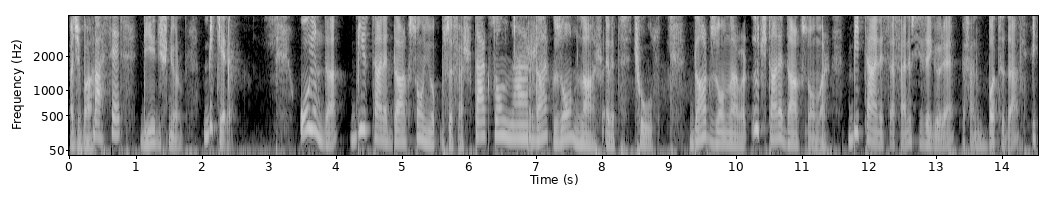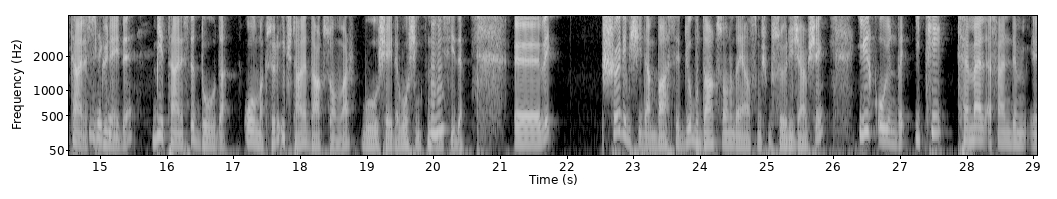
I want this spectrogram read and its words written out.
Acaba Bahset. diye düşünüyorum. Bir kere Oyunda bir tane Dark Zone yok bu sefer. Dark Zone'lar. Dark Zone'lar evet çoğul. Dark Zone'lar var. 3 tane Dark Zone var. Bir tanesi efendim size göre efendim batıda, bir tanesi Size göre. güneyde, bir tanesi de doğuda olmak üzere 3 tane Dark Zone var. Bu şeyde Washington DC'de. Ee, ve şöyle bir şeyden bahsediyor. Bu Dark Zone'a da yansımış bu söyleyeceğim şey. İlk oyunda iki temel efendim e,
